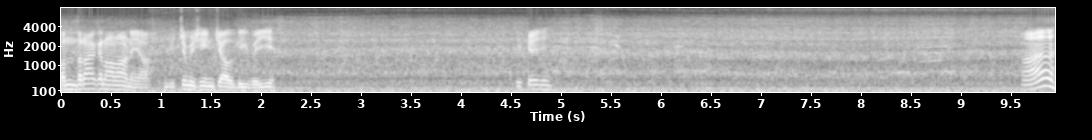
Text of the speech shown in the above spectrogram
15 ਕਨਾਲਾਂ ਨੇ ਆ, ਵਿੱਚ ਮਸ਼ੀਨ ਚੱਲਦੀ ਪਈ ਹੈ। ਠੀਕ ਹੈ ਜੀ। ਹਾਂ।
